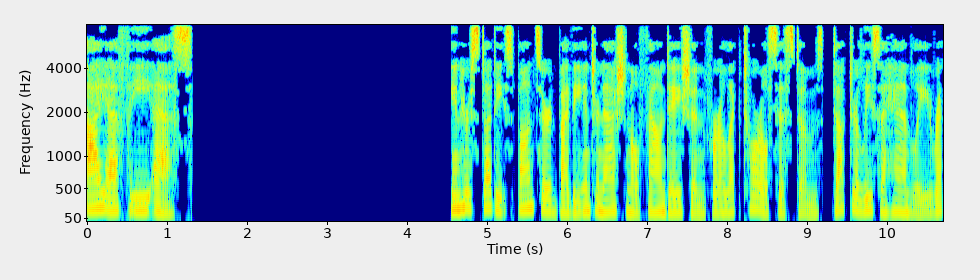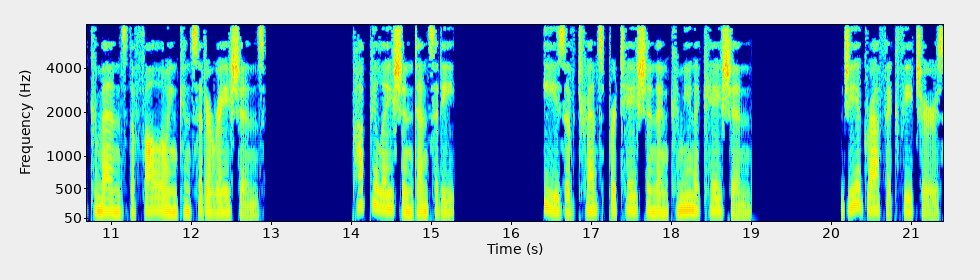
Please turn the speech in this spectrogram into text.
IFES In her study sponsored by the International Foundation for Electoral Systems, Dr. Lisa Handley recommends the following considerations. Population density. Ease of transportation and communication. Geographic features.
